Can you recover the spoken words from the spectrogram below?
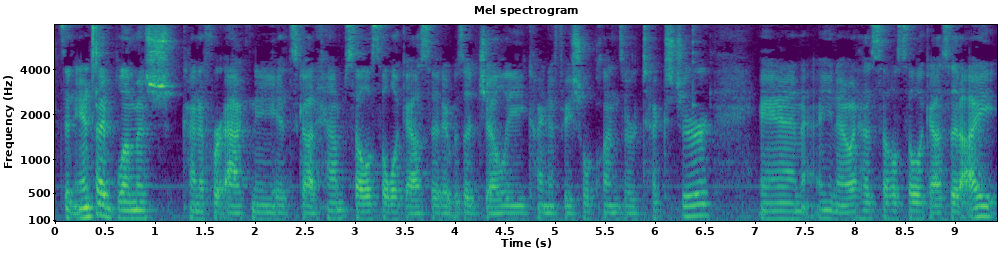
It's an anti-blemish kind of for acne. It's got hemp salicylic acid. It was a jelly kind of facial cleanser texture. And you know, it has salicylic acid. I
